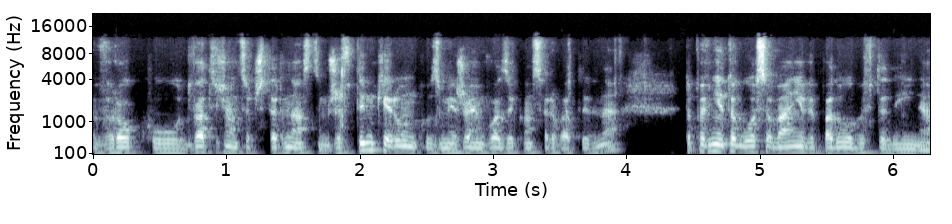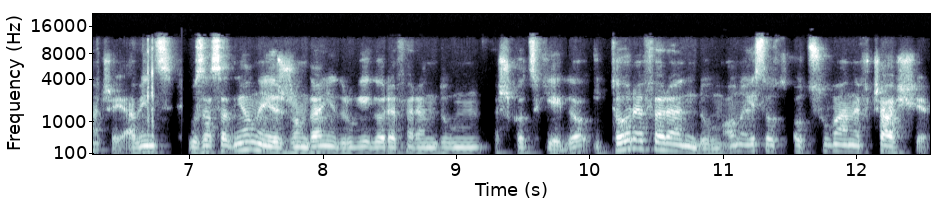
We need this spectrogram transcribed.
w roku 2014, że w tym kierunku zmierzają władze konserwatywne, to pewnie to głosowanie wypadłoby wtedy inaczej. A więc uzasadnione jest żądanie drugiego referendum szkockiego i to referendum, ono jest odsuwane w czasie.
